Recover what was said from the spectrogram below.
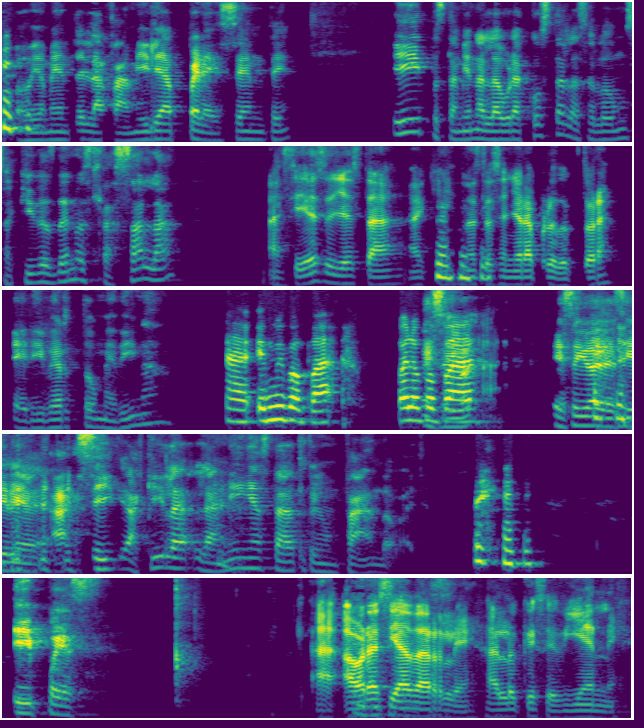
Obviamente, la familia presente. Y pues también a Laura Costa, la saludamos aquí desde nuestra sala. Así es, ella está aquí, nuestra señora productora. Heriberto Medina. Ah, es mi papá. Hola, papá. Eso iba a decir, eh, ah, sí, aquí la, niña está triunfando, vaya. Y pues. Ahora sí a darle a lo que se viene.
